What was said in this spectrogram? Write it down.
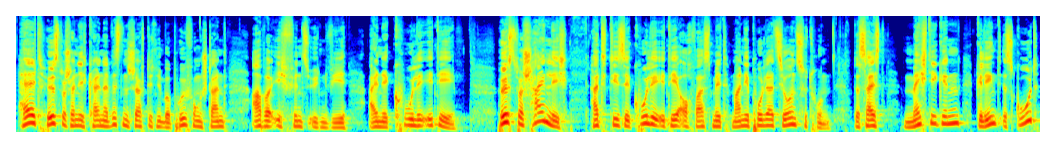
hält höchstwahrscheinlich keiner wissenschaftlichen Überprüfung stand, aber ich finde es irgendwie eine coole Idee. Höchstwahrscheinlich hat diese coole Idee auch was mit Manipulation zu tun. Das heißt, Mächtigen gelingt es gut,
